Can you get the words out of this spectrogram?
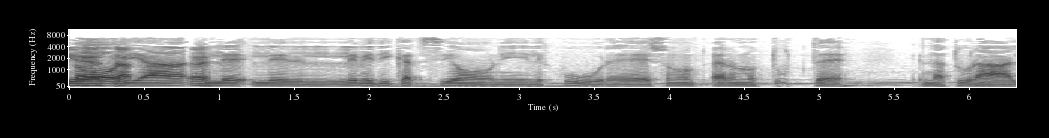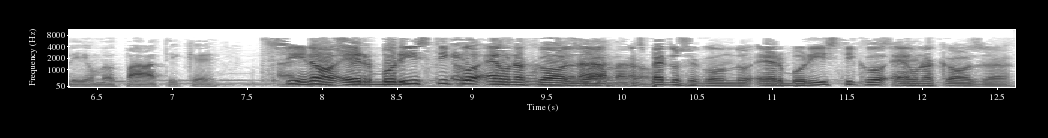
in storia realtà. Eh. le, le- le medicazioni, le cure sono- erano tutte naturali, omeopatiche. Sì, Eh, no, erboristico E è una cosa. Aspetta un secondo, erboristico Sì. è una cosa,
